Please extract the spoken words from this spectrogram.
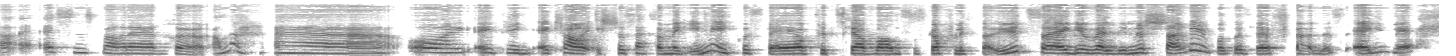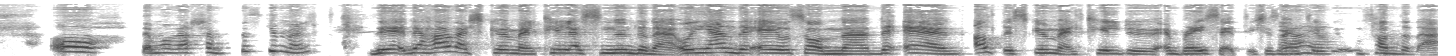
ja, Jeg syns bare det er rørende. Eh, jeg, jeg, tenker, jeg, klarer ikke å sette meg inn i hvordan det er å plutselig ha barn som skal flytte ut, så jeg er veldig nysgjerrig på hvordan det føles egentlig. Åh, det må være kjempeskummelt. Det, det, har vært skummelt til jeg snudde det. Og igjen, det er jo sånn eh, det er, Alt er skummelt til du embrace it, ikke sant? Ja, ja. til du omfatter mm. det.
